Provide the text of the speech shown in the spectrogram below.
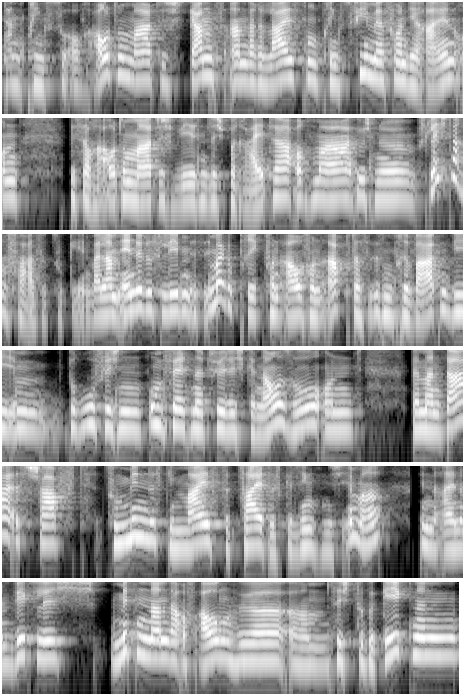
dann bringst du auch automatisch ganz andere Leistung, bringst viel mehr von dir ein und bist auch automatisch wesentlich bereiter, auch mal durch eine schlechtere Phase zu gehen. Weil am Ende des Lebens ist immer geprägt von Auf und Ab. Das ist im privaten wie im beruflichen Umfeld natürlich genauso. Und wenn man da es schafft, zumindest die meiste Zeit, es gelingt nicht immer, in einem wirklich miteinander auf Augenhöhe ähm, sich zu begegnen,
